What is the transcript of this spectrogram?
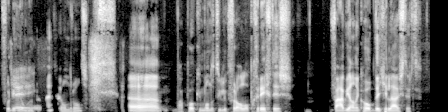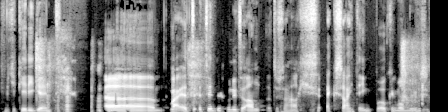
Voor de jongere mensen onder ons. Ehm, waar Pokémon natuurlijk vooral op gericht is. Fabian, ik hoop dat je luistert. Met je kiddie game. Ehm, maar het, het 20 minuten aan, tussen haakjes, exciting Pokémon nieuws.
